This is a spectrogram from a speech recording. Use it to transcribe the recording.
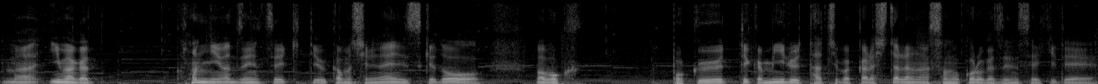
まあ、今が本人は全盛期っていうかもしれないですけど、まあ、僕僕っていうか見る立場からしたらその頃が全盛期で、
